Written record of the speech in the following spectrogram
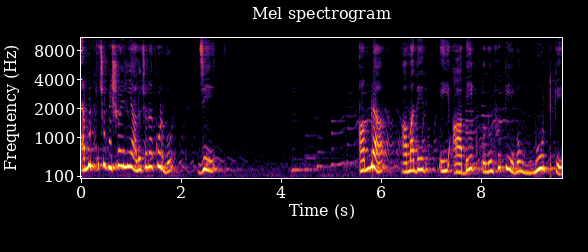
এমন কিছু বিষয় নিয়ে আলোচনা করব যে আমরা আমাদের এই আবেগ, অনুভূতি এবং মুডকে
